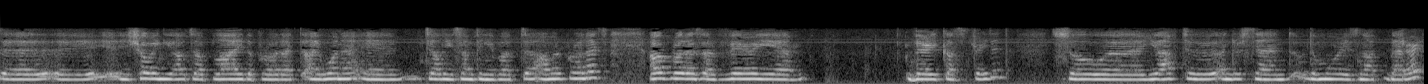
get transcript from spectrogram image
uh, uh showing you how to apply the product, I want to uh, tell you something about uh, our products. Our products are very, um, very concentrated. So you have to understand the more is not better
